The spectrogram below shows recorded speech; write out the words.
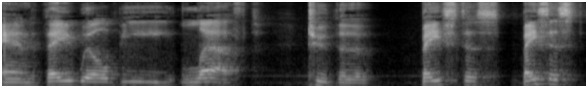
and they will be left to the basest, basest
